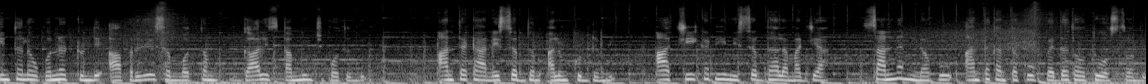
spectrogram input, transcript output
ఇంతలో ఉన్నట్టుండి ఆ ప్రదేశం మొత్తం గాలి స్తంభించిపోతుంది. అంతటా నిశ్శబ్దం అలుముకుంటుంది. ఆ చీకటి నిశ్శబ్దాల మధ్య సన్నని నవ్వు అంతకంతకు పెద్దదవుతూ వస్తోంది.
